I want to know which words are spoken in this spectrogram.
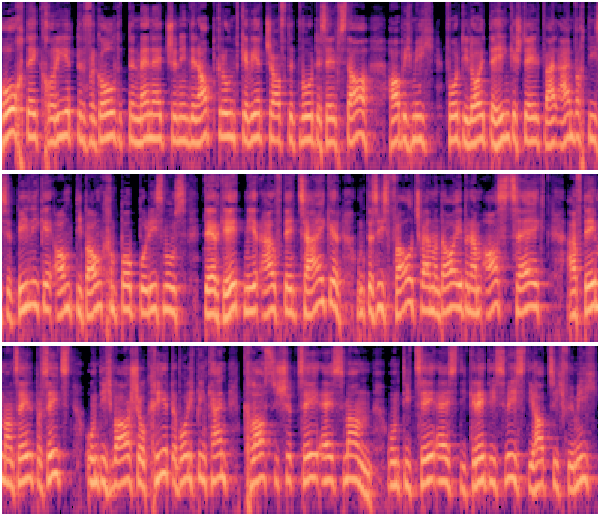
hochdekorierten, vergoldeten Managern in den Abgrund gewirtschaftet wurde. Selbst da habe ich mich vor die Leute hingestellt, weil einfach dieser billige Anti-Banken-Populismus, der geht mir auf den Zeiger. Und das ist falsch, weil man da eben am Ast sägt, auf dem man selber sitzt. Und ich war schockiert, obwohl ich bin kein klassischer CS-Mann. Und die CS, die Credit Suisse, die hat sich für mich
